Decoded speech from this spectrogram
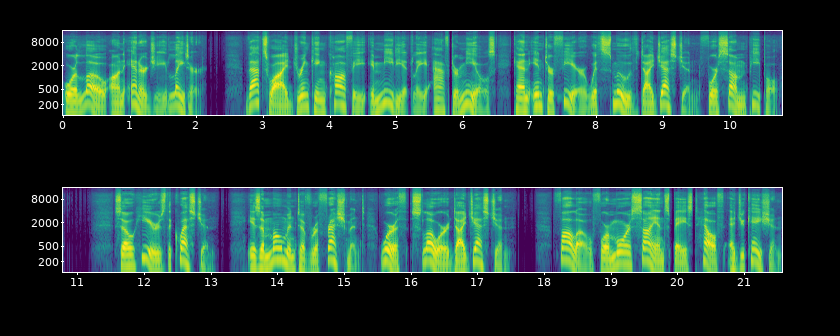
or low on energy later. That's why drinking coffee immediately after meals can interfere with smooth digestion for some people. So here's the question. Is a moment of refreshment worth slower digestion? Follow for more science-based health education.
